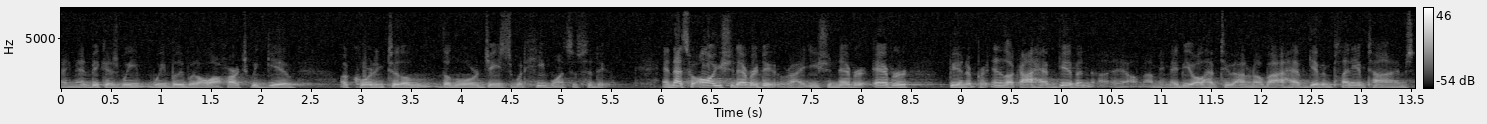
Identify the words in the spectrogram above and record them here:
Amen. Because we, we believe with all our hearts we give according to the, the Lord Jesus what he wants us to do. And that's all you should ever do, right? You should never, ever be in a. And look, I have given, I mean, maybe you all have too, I don't know, but I have given plenty of times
